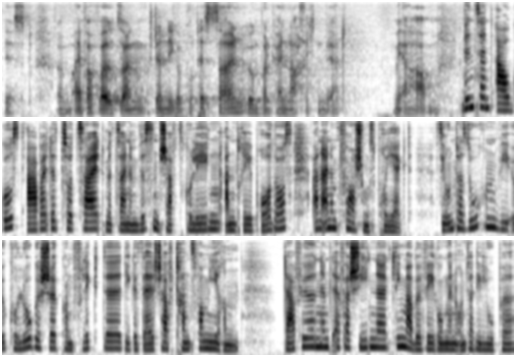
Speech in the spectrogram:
ist. Ähm, einfach weil sozusagen ständige Protestzahlen irgendwann keinen Nachrichtenwert mehr haben. Vincent August arbeitet zurzeit mit seinem Wissenschaftskollegen André Brodos an einem Forschungsprojekt. Sie untersuchen, wie ökologische Konflikte die Gesellschaft transformieren. Dafür nimmt er verschiedene Klimabewegungen unter die Lupe,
